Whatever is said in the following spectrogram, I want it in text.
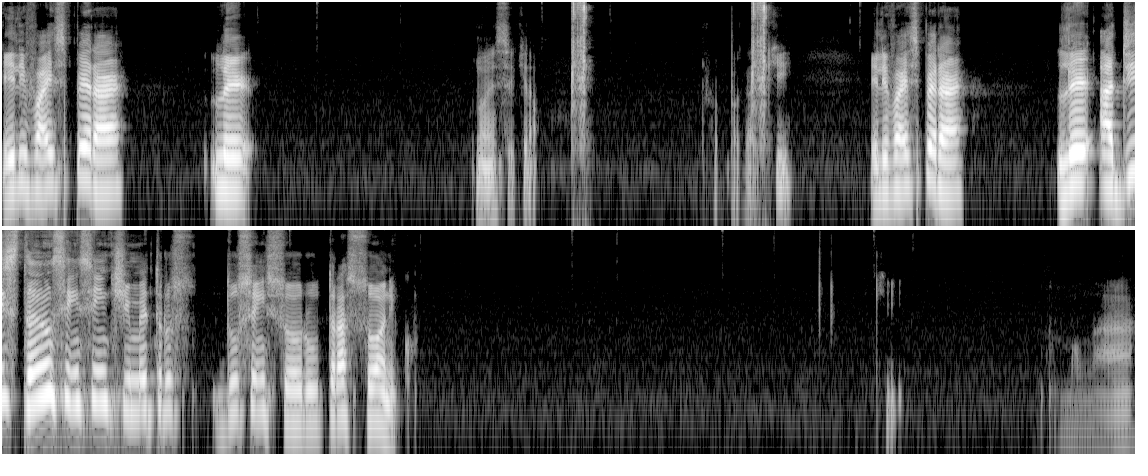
Ele vai esperar ler. Não é esse aqui não. Eu apagar aqui. Ele vai esperar ler a distância em centímetros do sensor ultrassônico. Aqui. Vamos lá.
